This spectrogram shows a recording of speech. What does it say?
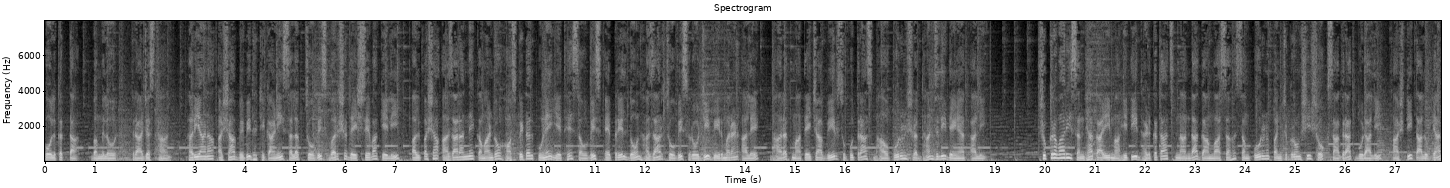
कोलकाता बंगलोर राजस्थान हरियाणा अशा विविध ठिकाणी सलग चोवीस वर्ष देशसेवा केली. अल्पशा आजारांनी कमांडो हॉस्पिटल पुणे येथे सव्वीस एप्रिल दोन हजार चोवीस रोजी वीरमरण आले. भारत मातेच्या वीर सुपुत्रास भावपूर्ण श्रद्धांजली देण्यात आली. शुक्रवारी संध्याकाळी माहिती धडकताच नांदा गामवासह संपूर्ण पंचक्रोंशी शोक सागरात बुडाली. आष्टी तालुक्यात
